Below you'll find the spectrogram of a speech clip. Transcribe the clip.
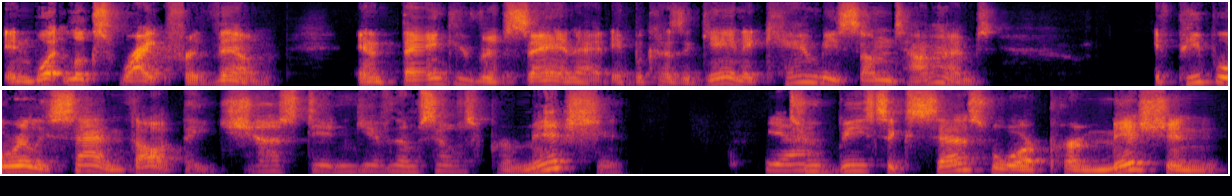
in what looks right for them. And thank you for saying that because again, it can be sometimes if people really sat and thought they just didn't give themselves permission yeah. to be successful or permission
